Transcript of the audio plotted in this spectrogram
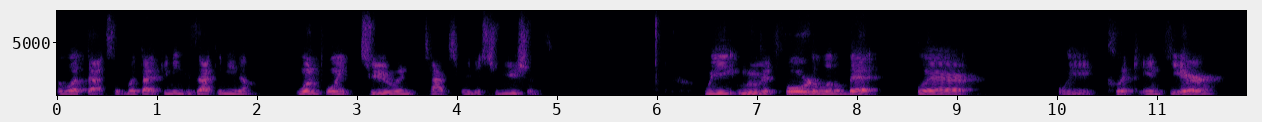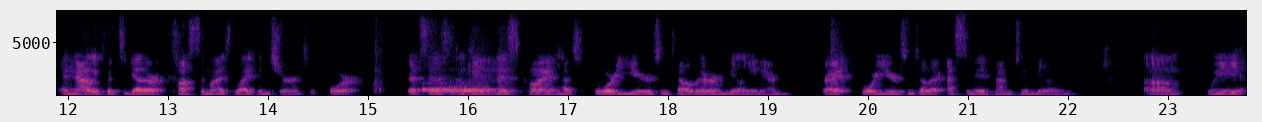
of what that's what that can mean because that can mean a 1.2 in tax free distributions we move it forward a little bit where we click in here and now we put together a customized life insurance report that says, okay, this client has four years until they're a millionaire, right? Four years until their estimated time to a million. Um, we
